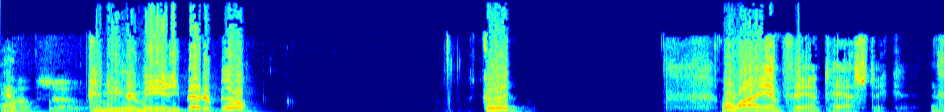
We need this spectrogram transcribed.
I hope so. Can you hear me any better, Bill? Good. Well, I am fantastic.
